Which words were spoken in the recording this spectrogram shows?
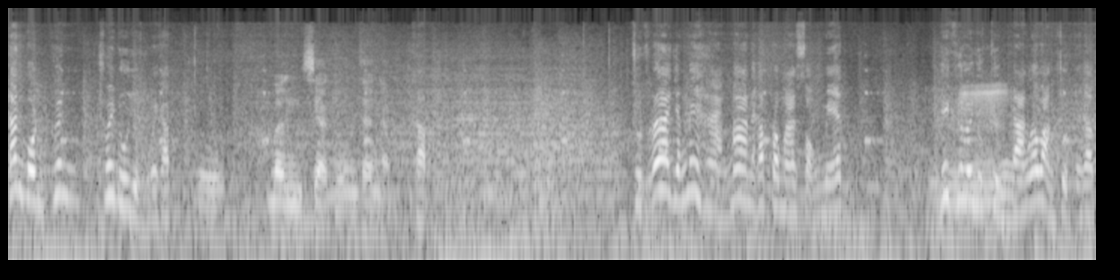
ด้านบนเพื่อนช่วยดูอยู่ถูกไหมครับ ดูเบิ่งเสือกอยู่เทิงครับ ครับ จุดแรกยังไม่ห่างมากนะครับ ประมาณ 2 เมตร นี่คือเราอยู่กึ่งกลางระหว่างจุดนะครับ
